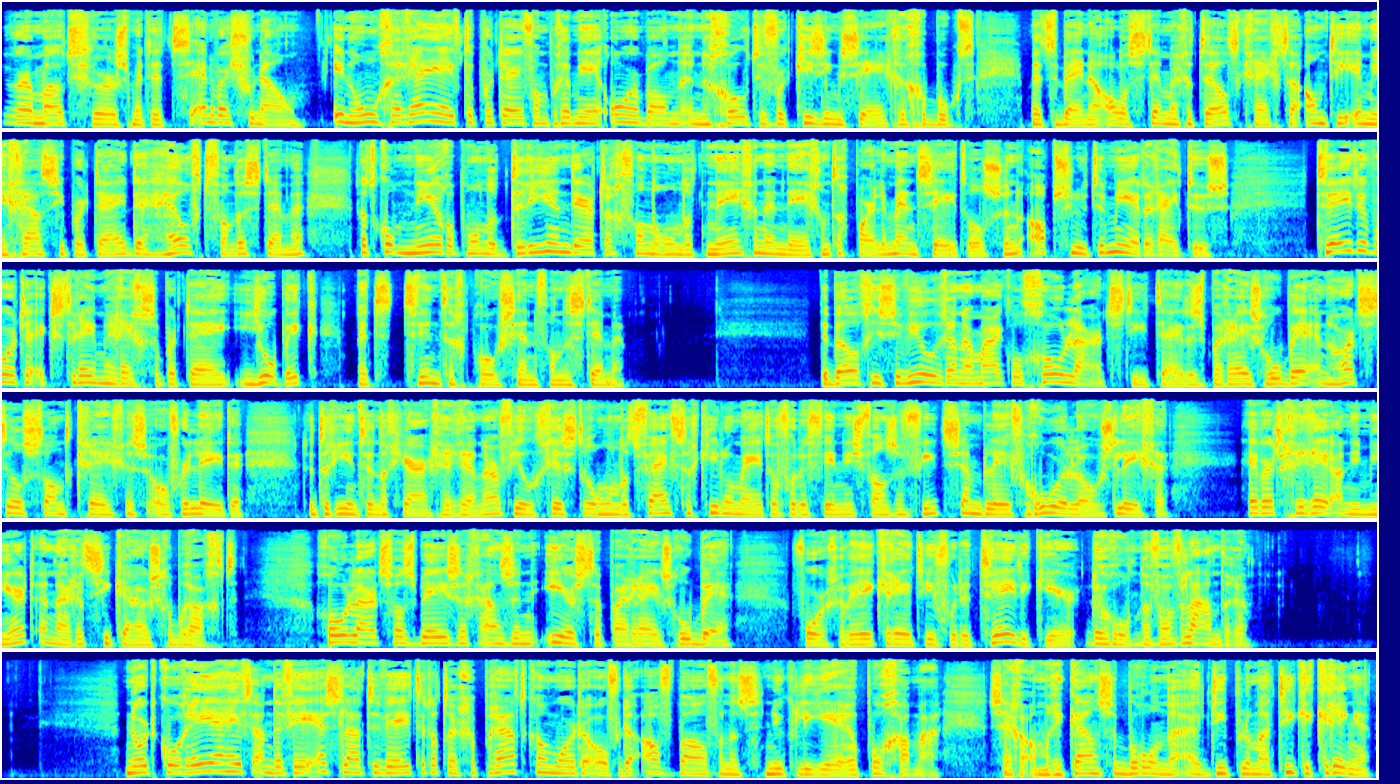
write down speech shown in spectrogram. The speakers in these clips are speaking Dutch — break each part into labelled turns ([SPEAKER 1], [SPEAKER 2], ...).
[SPEAKER 1] Uur met het NWS Journaal. In Hongarije heeft de partij van premier Orbán een grote verkiezingszege geboekt. Met bijna alle stemmen geteld krijgt de anti-immigratiepartij de helft van de stemmen. Dat komt neer op 133 van de 199 parlementszetels, een absolute meerderheid dus. Tweede wordt de extreme rechtse partij Jobbik met 20 procent van de stemmen. De Belgische wielrenner Michael Golaerts... die tijdens Parijs-Roubaix een hartstilstand kreeg, is overleden. De 23-jarige renner viel gisteren 150 kilometer voor de finish van zijn fiets... en bleef roerloos liggen. Hij werd gereanimeerd en naar het ziekenhuis gebracht. Golaerts was bezig aan zijn eerste Parijs-Roubaix. Vorige week reed hij voor de tweede keer de Ronde van Vlaanderen. Noord-Korea heeft aan de VS laten weten dat er gepraat kan worden over de afbouw van het nucleaire programma, zeggen Amerikaanse bronnen uit diplomatieke kringen.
